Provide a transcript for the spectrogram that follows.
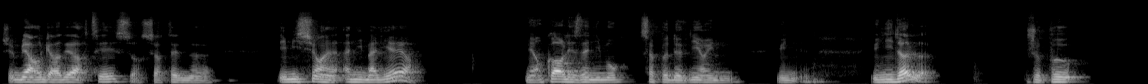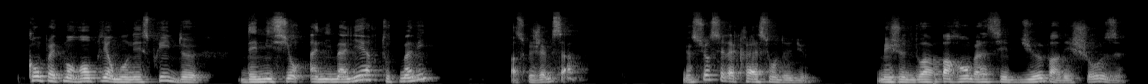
J'aime bien regarder Arte sur certaines euh, émissions animalières. Mais encore, les animaux, ça peut devenir une, une, idole je peux complètement remplir mon esprit de d'émissions animalières toute ma vie, parce que j'aime ça. Bien sûr, c'est la création de Dieu, mais je ne dois pas remplacer Dieu par des choses.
